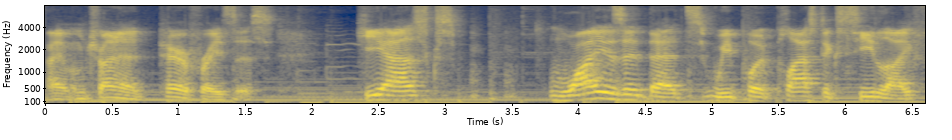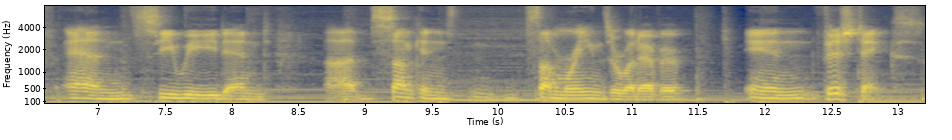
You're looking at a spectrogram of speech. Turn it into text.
I'm trying to paraphrase this. He asks, why is it that we put plastic sea life and seaweed and uh, sunken submarines or whatever in fish tanks.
